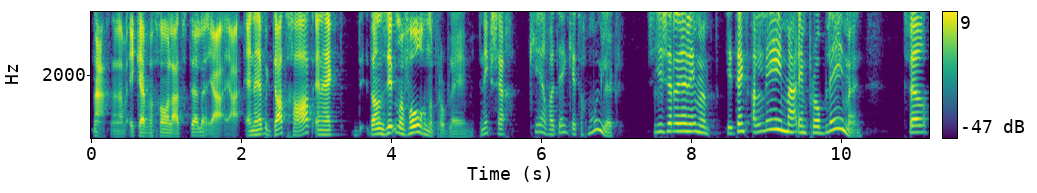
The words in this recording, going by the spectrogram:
Nou, dan, ik heb hem gewoon laten vertellen. Ja, ja. En dan heb ik dat gehad en heb dan zit mijn volgende probleem. En ik zeg, kerel, wat denk je toch moeilijk? Je, zit alleen maar, je denkt alleen maar in problemen. Terwijl,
